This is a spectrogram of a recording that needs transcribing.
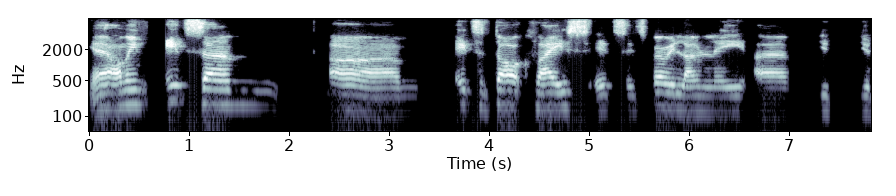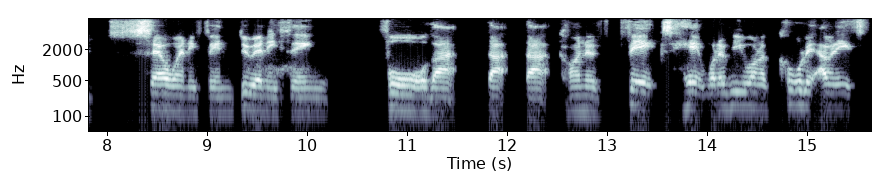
Yeah, I mean, it's um, um, it's a dark place. It's it's very lonely. Um, you you sell anything, do anything for that that that kind of fix, hit, whatever you want to call it. I mean, it's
